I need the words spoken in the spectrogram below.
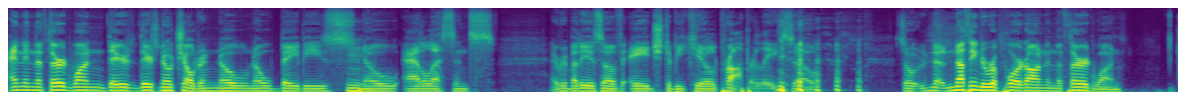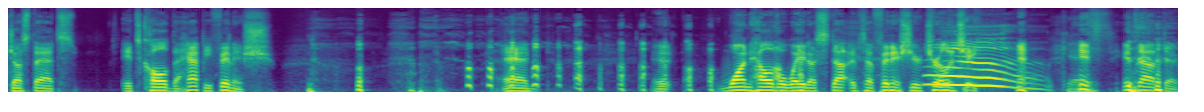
And in the third one there's there's no children, no no babies, hmm. no adolescents. Everybody is of age to be killed properly. So so n- nothing to report on in the third one, just that it's called the happy finish. and it, one hell of a way to stu- to finish your trilogy. okay. it's, it's out there.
